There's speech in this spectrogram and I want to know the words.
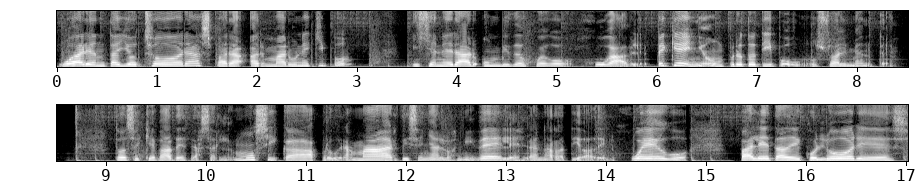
48 horas para armar un equipo y generar un videojuego jugable, pequeño, un prototipo usualmente. Entonces, que va desde hacer la música, programar, diseñar los niveles, la narrativa del juego, paleta de colores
